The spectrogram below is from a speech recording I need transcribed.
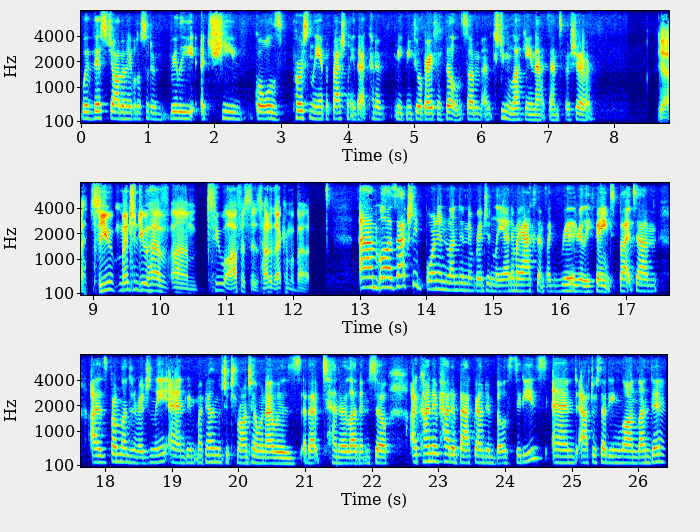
with this job, I'm able to sort of really achieve goals personally and professionally that kind of make me feel very fulfilled. So I'm, I'm extremely lucky in that sense for sure. Yeah. So you mentioned you have um, two offices. How did that come about? Um, well, I was actually born in London originally. I know my accent's like really, really faint, but um, I was from London originally, and we, my family moved to Toronto when I was about 10 or 11. So I kind of had a background in both cities. And after studying law in London,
